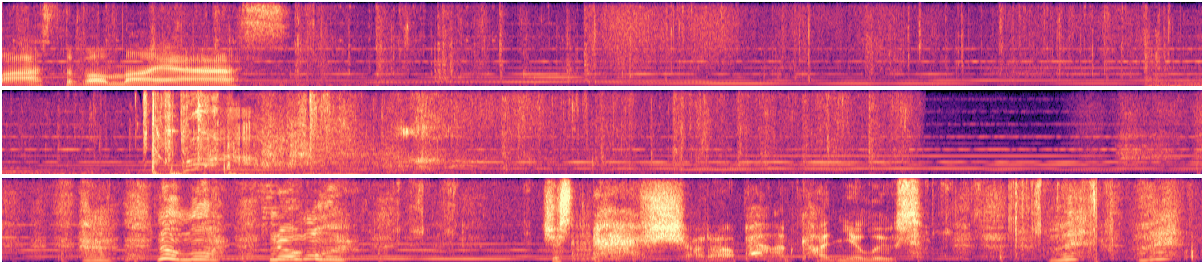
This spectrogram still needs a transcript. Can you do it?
Last of all my ass. No more, no more. Just shut up. I'm cutting you loose. What? What?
